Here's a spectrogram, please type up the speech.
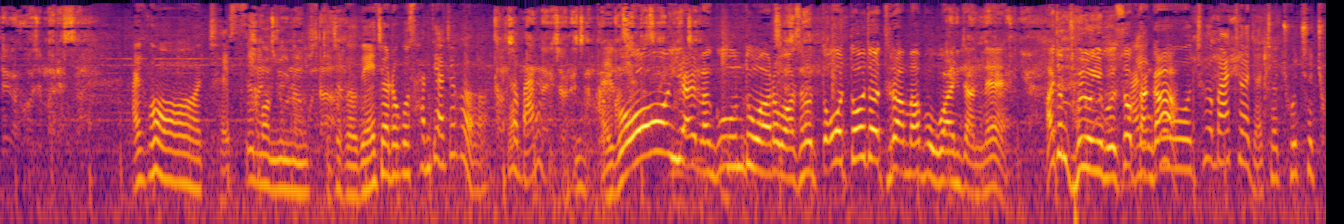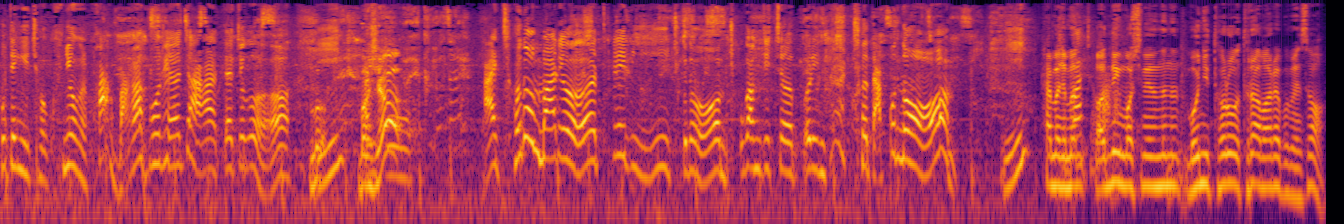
내가 거짓말했어. 아이고, 제 쓸모없는 놈이 저거 왜 저러고 산대야 저거. 저 말아. 아이고 이 알만구 운동하러 와서는 또 또 저 드라마 보고 앉았네. 아 좀 조용히 볼 수 없단가? 아이고, 저거 봐, 저거, 저, 저, 조, 조, 조댕이 저 군형을 확 막아버려자, 때 저거. 뭐, 이? 뭐셔? 아, 저놈 말이여, 테레비, 저놈, 조강지 저 버린 저 나쁜 놈. 이? 할머님은 저거 봐, 저거 봐. 런닝머신에 있는 모니터로 드라마를 보면서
